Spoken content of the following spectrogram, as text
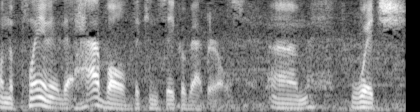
on the planet that have all the Canseco bat barrels, um, which,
